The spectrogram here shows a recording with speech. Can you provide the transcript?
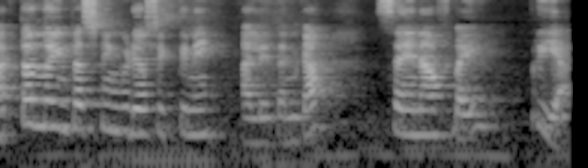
ಮತ್ತೊಂದು ಇಂಟ್ರೆಸ್ಟಿಂಗ್ ವಿಡಿಯೋ ಸಿಗ್ತೀನಿ. ಅಲ್ಲಿ ತನಕ ಸೈನ್ ಆಫ್ ಬೈ ಪ್ರಿಯಾ.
